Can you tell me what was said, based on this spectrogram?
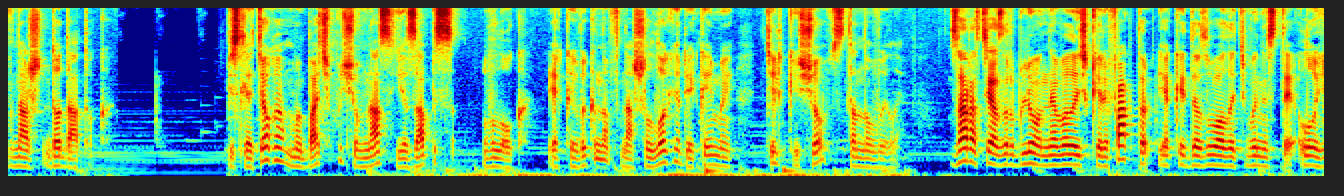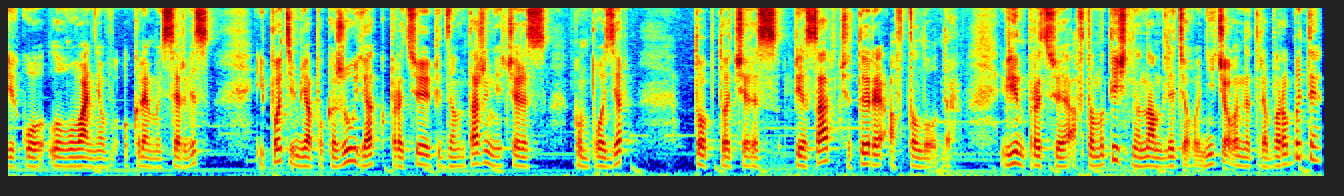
в наш додаток. Після цього ми бачимо, що в нас є запис в лог, який виконав наш логер, який ми тільки що встановили. Зараз я зроблю невеличкий рефактор, який дозволить винести логіку логування в окремий сервіс, і потім я покажу, як працює підзавантаження через композер, тобто через PSR 4 автолодер. Він працює автоматично, нам для цього нічого не треба робити.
